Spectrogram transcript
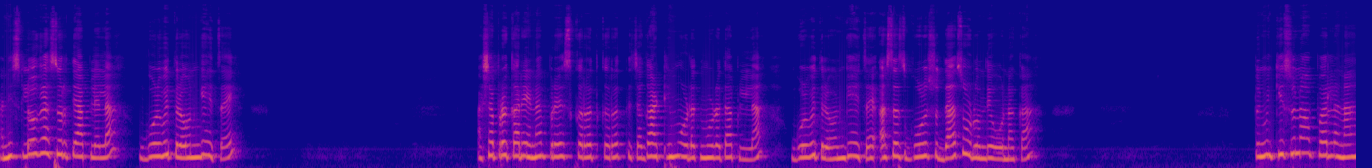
आणि स्लो गॅसवरती आपल्याला गूळ वितळवून घ्यायचा आहे अशा प्रकारे ना प्रेस करत करत त्याच्या गाठी मोडत मोडत आपल्याला गूळ वितळवून घ्यायचं आहे असंच गूळसुद्धा सोडून देऊ नका. तुम्ही किसून वापरलं ना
